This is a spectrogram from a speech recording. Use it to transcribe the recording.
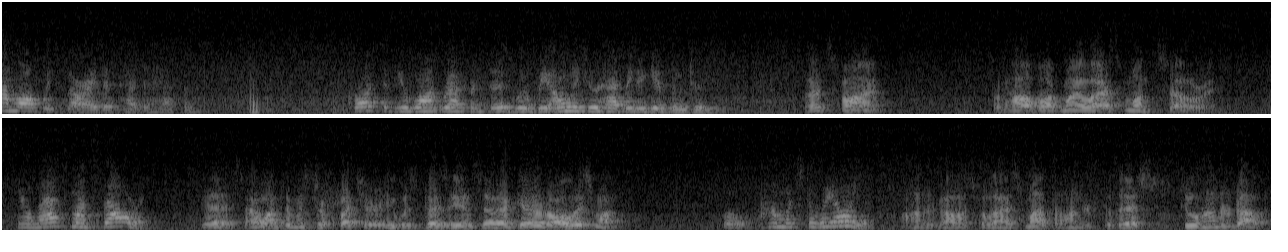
I'm awfully sorry this had to happen. Of course, if you want references, we'll be only too happy to give them to you. That's fine. But how about my last month's salary? Your last month's salary. Yes, I went to Mr. Fletcher. He was busy and said I'd get it all this month. Well, how much do we owe you? A hundred dollars for last month, a hundred for this, two hundred dollars.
